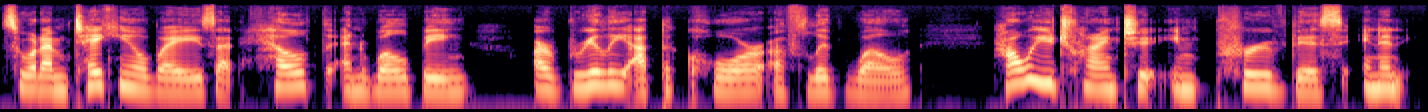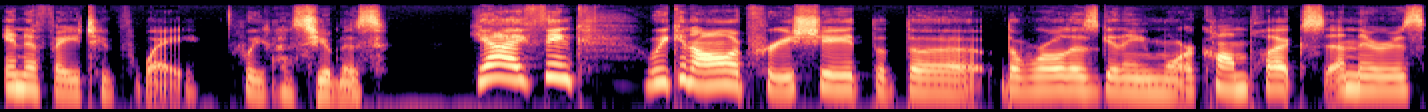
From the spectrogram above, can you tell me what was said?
So, what I'm taking away is that health and well being are really at the core of LiveWell. How are you trying to improve this in an innovative way for your consumers? Yeah, I think we can all appreciate that the the world is getting more complex and there's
